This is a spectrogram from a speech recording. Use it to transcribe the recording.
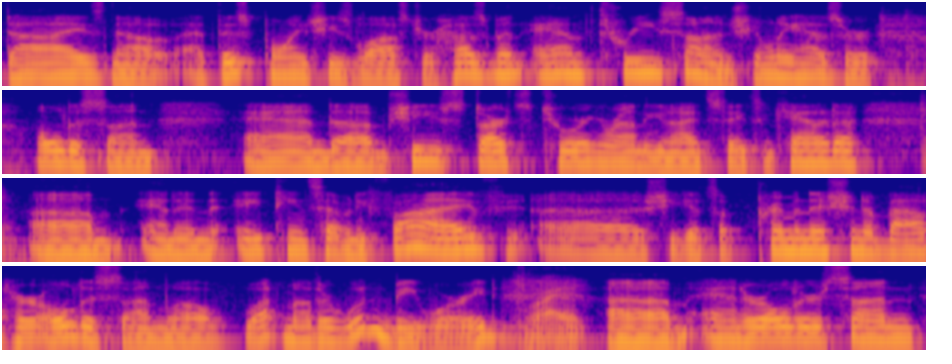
dies. Now, at this point, she's lost her husband and three sons. She only has her oldest son. And um, she starts touring around the United States and Canada. Um, and in 1875, uh, she gets a premonition about her oldest son. Well, what mother wouldn't be worried? Right. Um, and her older son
